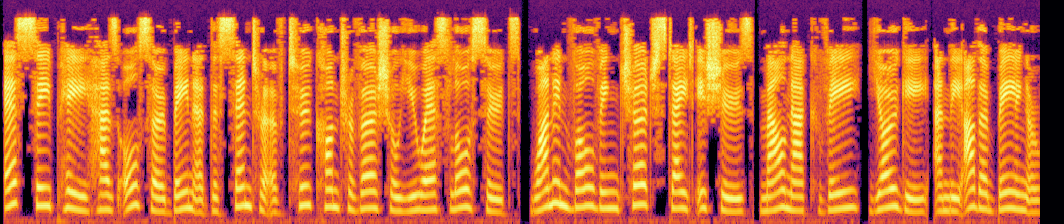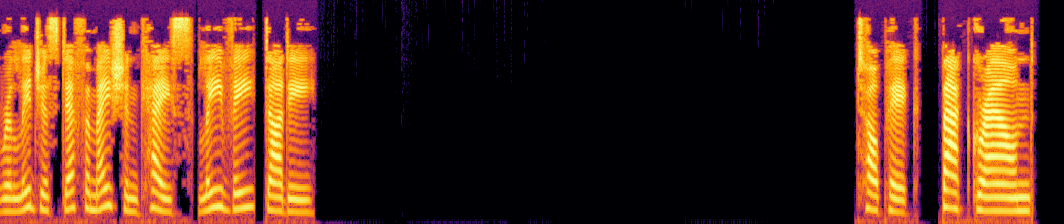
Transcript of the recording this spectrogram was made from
SCP has also been at the center of two controversial U.S. lawsuits, one involving church-state issues Malnak v. Yogi and the other being a religious defamation case Lee v. Duddy. Topic: Background.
